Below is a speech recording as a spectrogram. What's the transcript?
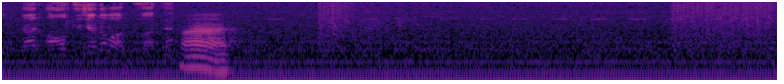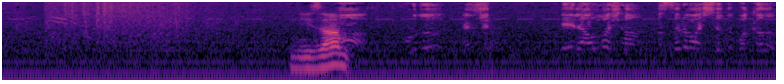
İptal 6 canı vardı zaten. Ha. Nizam Aa vurdu. Evet. El alma şansları başladı. Bakalım.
